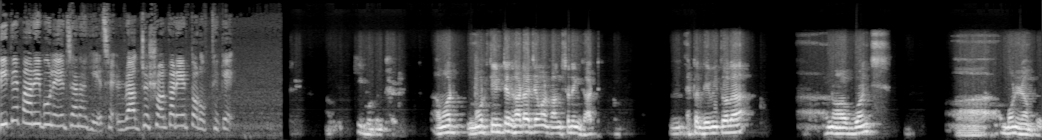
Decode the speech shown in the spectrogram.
দিতে পারে বলে জানা গিয়েছে রাজ্য সরকারের তরফ থেকে। বলবেন আমার মোট তিনটে ঘাট আছে, আমার ফাংশনিং ঘাট। একটা দেবীতলা নবাবগঞ্জ মনিরামপুর,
